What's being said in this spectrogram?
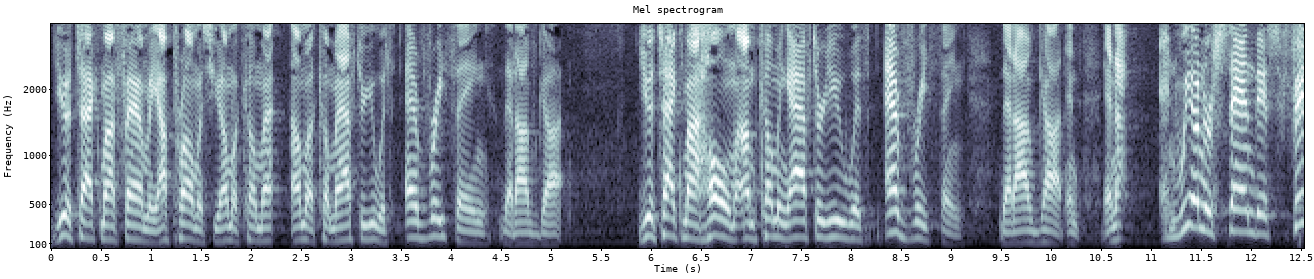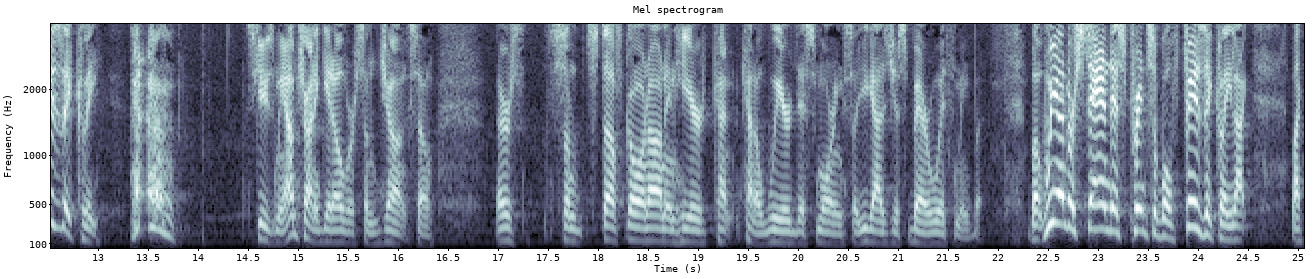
you attack my family, I promise you, I'm gonna come, I'm gonna come after you with everything that I've got. You attack my home, I'm coming after you with everything that I've got. And, and, I, and we understand this physically. Excuse me, I'm trying to get over some junk, so there's some stuff going on in here, kind, kind of weird this morning, so you guys just bear with me. But, but we understand this principle physically. Like, like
